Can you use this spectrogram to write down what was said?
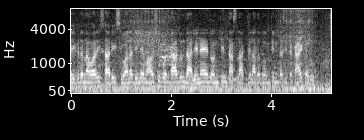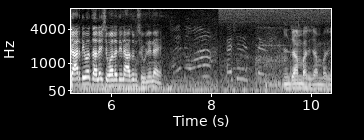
इकडे नवारी सारी शिवाला दिले. मावशी बोलता अजून झाली नाही. दोन तीन तास लागतील. आता दोन तीन तास इथं काय करू? चार दिवस झाले शिवाला दिले. अजून शिवली नाही. जाम भारी जाम भारी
